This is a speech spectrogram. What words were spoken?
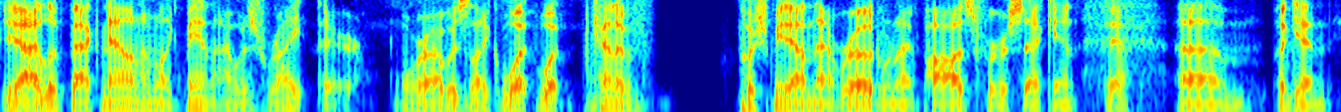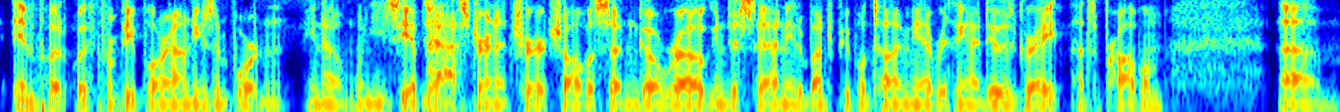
Yeah, I look back now and I'm like, man, I was right there. Or I was like, what what kind of pushed me down that road when I paused for a second? Yeah. Um, again, input with from people around you is important. You know, when you see a Yeah. pastor in a church all of a sudden go rogue and just say, I need a bunch of people telling me everything I do is great, that's a problem. Um,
